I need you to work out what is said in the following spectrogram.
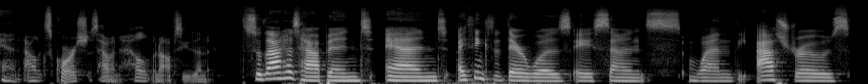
Man, Alex Cora is just having a hell of an offseason. So that has happened. And I think that there was a sense when the Astros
